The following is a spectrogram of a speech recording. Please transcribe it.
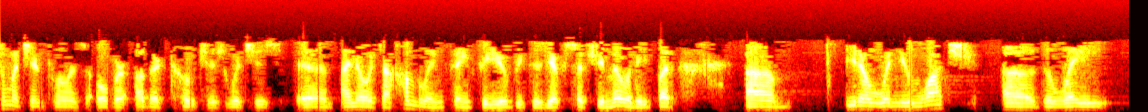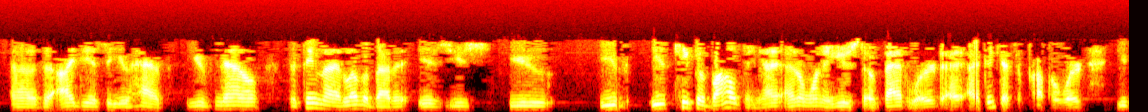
so much influence over other coaches, which is uh, I know it's a humbling thing for you because you have such humility, but um, you know, when you watch uh, the way uh, the ideas that you have, you've now the thing that I love about it is you you you you keep evolving. I, I don't want to use a bad word. I, I think that's a proper word. You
